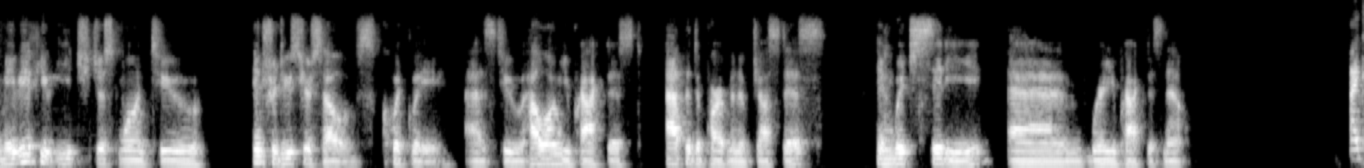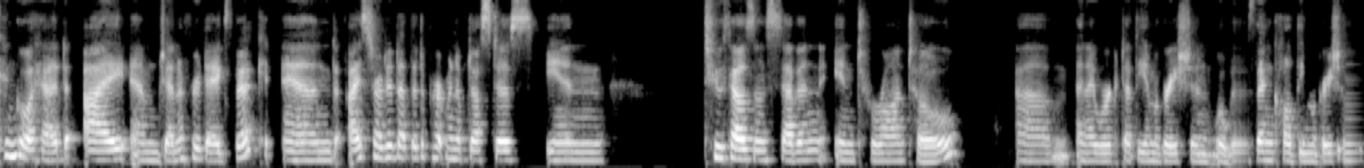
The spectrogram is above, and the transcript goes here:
Maybe if you each just want to introduce yourselves quickly as to how long you practiced at the Department of Justice in which city and where you practice now? I can go ahead. I am Jennifer Dagsvik, and I started at the Department of Justice in 2007 in Toronto. um, and I worked at the immigration, what was then called the immigration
